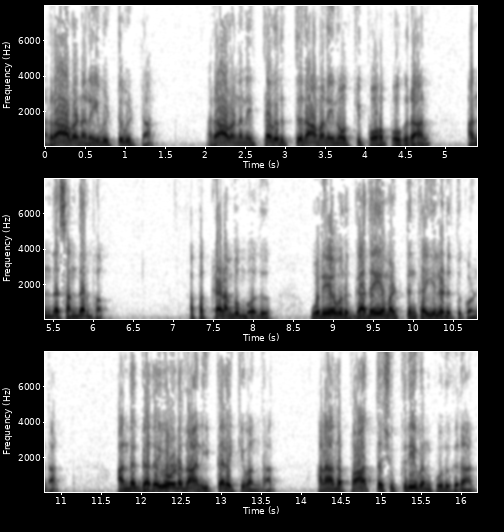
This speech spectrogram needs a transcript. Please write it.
ராவணனை விட்டு விட்டான் ராவணனை தவிர்த்து ராமனை நோக்கி போகப் போகிறான் அந்த சந்தர்ப்பம். அப்ப கிளம்பும் போது ஒரே ஒரு கதையை மட்டும் கையில் எடுத்துக்கொண்டான் அந்த கதையோட தான் இக்கரைக்கு வந்தான். ஆனா அதை பார்த்த சுக்ரீவன் கூறுகிறான்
